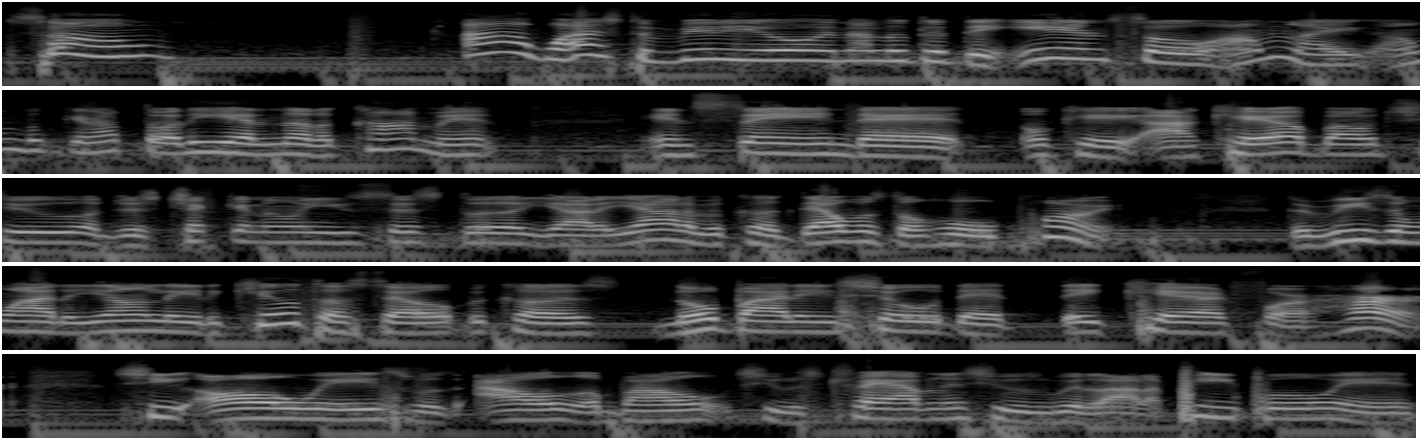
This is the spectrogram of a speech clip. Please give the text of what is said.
So I watched the video and I looked at the end, so I'm like, I'm looking. I thought he had another comment and saying that, okay, I care about you, I'm just checking on you, sister, yada yada, because that was the whole point the reason why the young lady killed herself because nobody showed that they cared for her. She always was out about. She was traveling. She was with a lot of people, and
